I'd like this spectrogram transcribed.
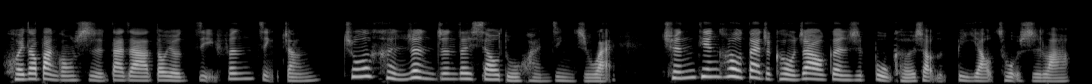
回到办公室，大家都有几分紧张，除了很认真在消毒环境之外，全天候戴着口罩更是不可少的必要措施啦。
